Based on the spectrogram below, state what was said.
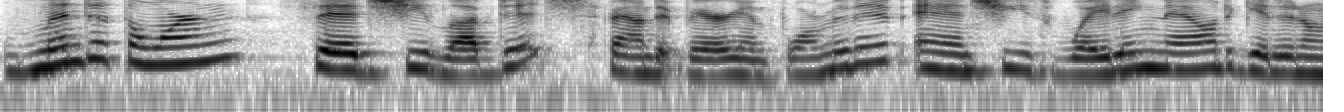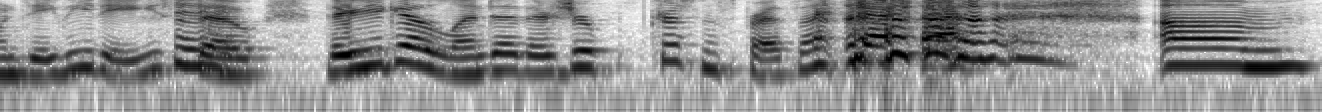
Linda Thorne said she loved it. She found it very informative, and she's waiting now to get it on DVD. So there you go, Linda. There's your Christmas present. um,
